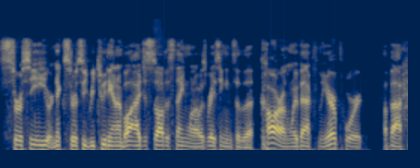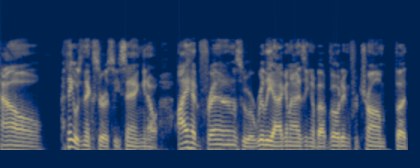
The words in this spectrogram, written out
Searcy or Nick Searcy retweeting Adam Baldwin. I just saw this thing when I was racing into the car on the way back from the airport about how I think it was Nick Searcy saying, you know, I had friends who were really agonizing about voting for Trump, but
